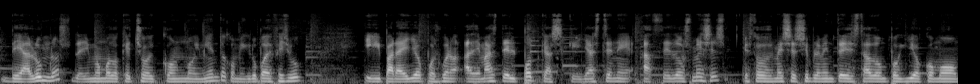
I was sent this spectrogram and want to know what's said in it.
de alumnos, del mismo modo que he hecho con movimiento, con mi grupo de Facebook y para ello, pues bueno, además del podcast que ya estrené hace dos meses, estos dos meses simplemente he estado un poquillo como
